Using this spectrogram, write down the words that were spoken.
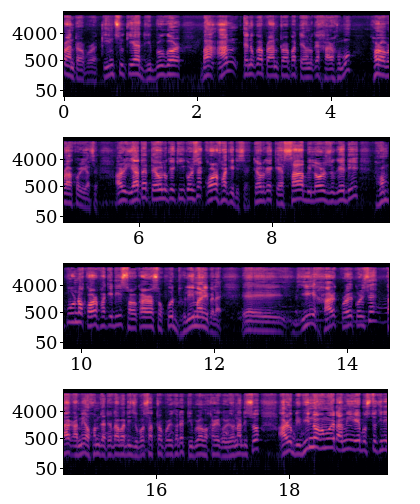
প্ৰান্তৰ পৰা তিনিচুকীয়া ডিব্ৰুগড় বা আন তেনেকুৱা প্ৰান্তৰ পৰা তেওঁলোকে সাৰসমূহ সৰবৰাহ কৰি আছে। আৰু ইয়াতে তেওঁলোকে কি কৰিছে? কৰ ফাঁকি দিছে? তেওঁলোকে কেঁচা বিলৰ যোগেদি সম্পূৰ্ণ কৰ ফাঁকি দি চৰকাৰৰ চকুত ধূলি মাৰি পেলাই যি সাৰ ক্ৰয় কৰিছে তাক আমি অসম জাতীয়তাবাদী যুৱ ছাত্ৰ পৰিষদে তীব্ৰ ভাষাৰে গৰিহণা দিছোঁ। আৰু বিভিন্ন সময়ত আমি এই বস্তুখিনি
